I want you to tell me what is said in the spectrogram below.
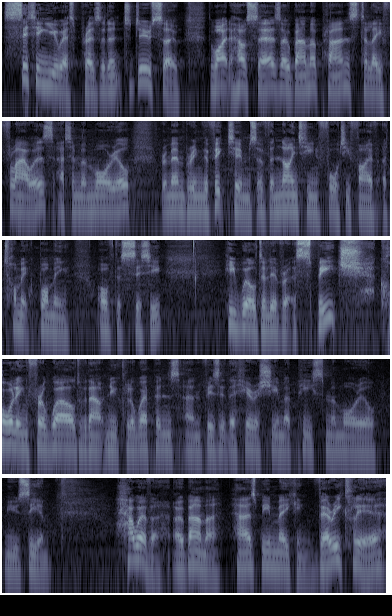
sitting US president to do so. The White House says Obama plans to lay flowers at a memorial remembering the victims of the 1945 atomic bombing of the city. He will deliver a speech calling for a world without nuclear weapons and visit the Hiroshima Peace Memorial Museum. However, Obama has been making very clear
